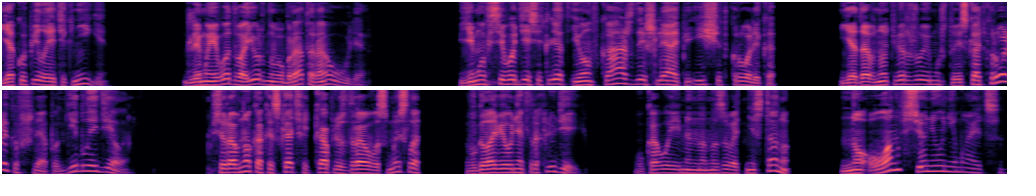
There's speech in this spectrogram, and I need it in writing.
я купила эти книги для моего двоюродного брата Рауля. Ему всего десять лет, и он в каждой шляпе ищет кролика. Я давно твержу ему, что искать кроликов в шляпах — гиблое дело. Все равно, как искать хоть каплю здравого смысла в голове у некоторых людей. У кого именно называть не стану, но он все не унимается.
